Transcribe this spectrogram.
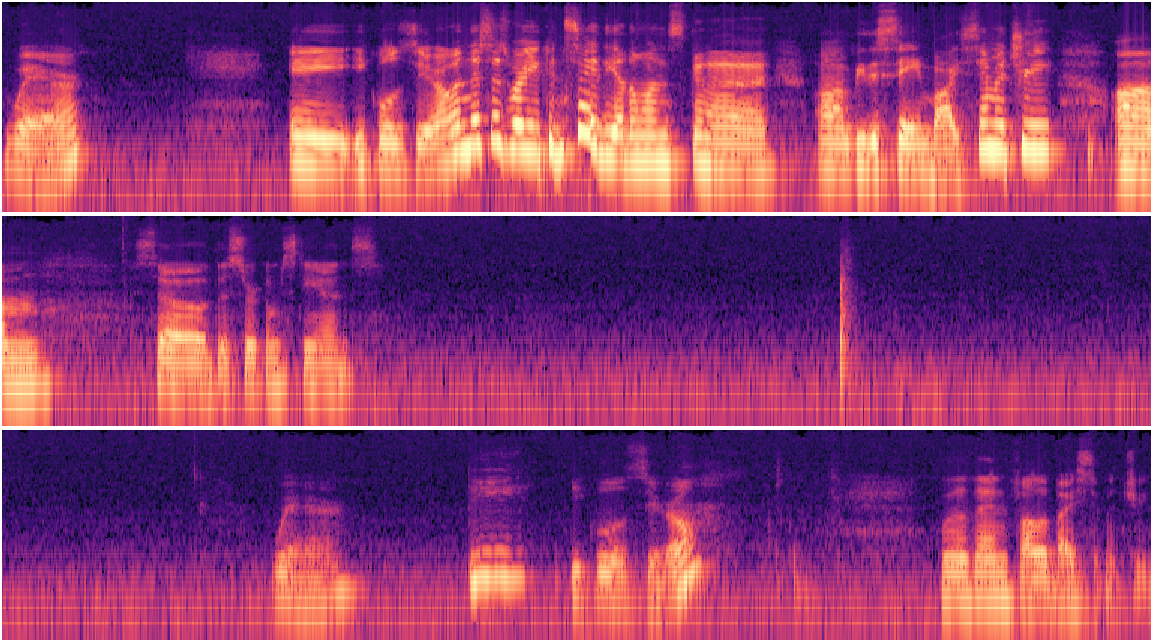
where a equals 0. And this is where you can say the other one's to um, be the same by symmetry. Um, so the circumstance where b equals 0 will then follow by symmetry.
